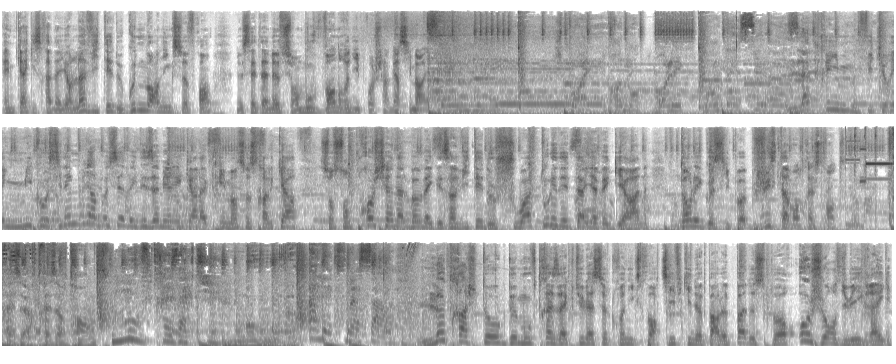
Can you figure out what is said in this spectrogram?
Rimka qui sera d'ailleurs l'invité de Good Morning Sofran de 7 à 9 sur Move vendredi prochain. Merci Marie. La Crime featuring Migos. Il aime bien bosser avec des Américains, La Crime. hein. Ce sera le cas sur son prochain album avec des invités de choix. Tous les détails avec Guéran dans les Gossip Pop juste avant 13h30. 13h, 13h30. Move très actu. Alex Nassar. Le trash talk de Move très Actu, la seule chronique sportive qui ne parle pas de sport. Aujourd'hui, Greg,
